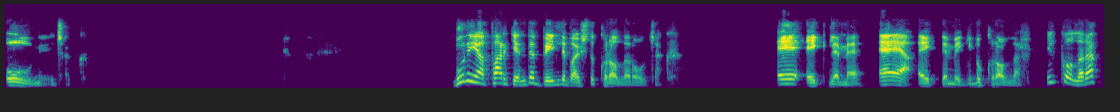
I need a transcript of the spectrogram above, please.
olmayacak. Bunu yaparken de belli başlı kurallar olacak. E ekleme, E ekleme gibi kurallar. İlk olarak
